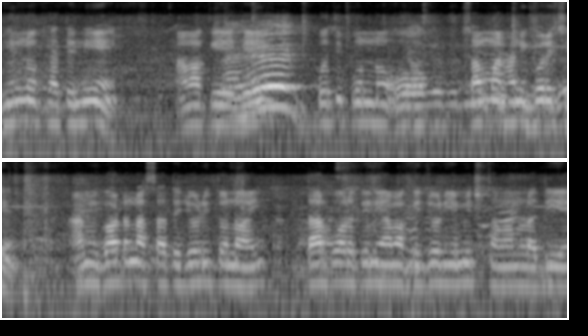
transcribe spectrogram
ভিন্ন খ্যাতে নিয়ে আমাকে প্রতিপূর্ণ ও সম্মানহানি করেছেন। আমি ঘটনার সাথে জড়িত নয় তারপরে তিনি আমাকে জড়িয়ে মিথ্যা মামলা দিয়ে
